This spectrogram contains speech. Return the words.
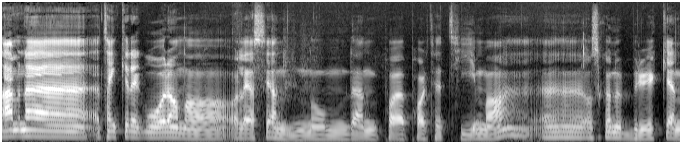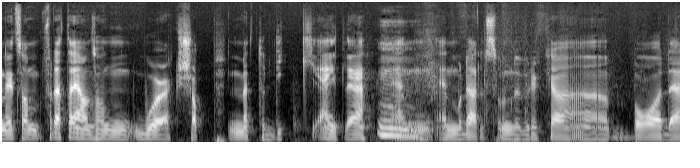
nei, men jeg, jeg tenker det går an å, å lese gjennom den på et par-tre timer. eh, og så kan du bruke en litt sånn For dette er jo en sånn workshop-metodikk, egentlig. Mm. En, en modell som du bruker både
